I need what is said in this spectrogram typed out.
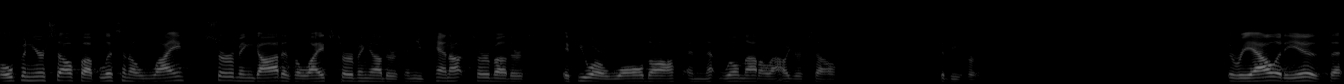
open yourself up. Listen, a life serving God is a life serving others, and you cannot serve others if you are walled off and will not allow yourself to be hurt. The reality is that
